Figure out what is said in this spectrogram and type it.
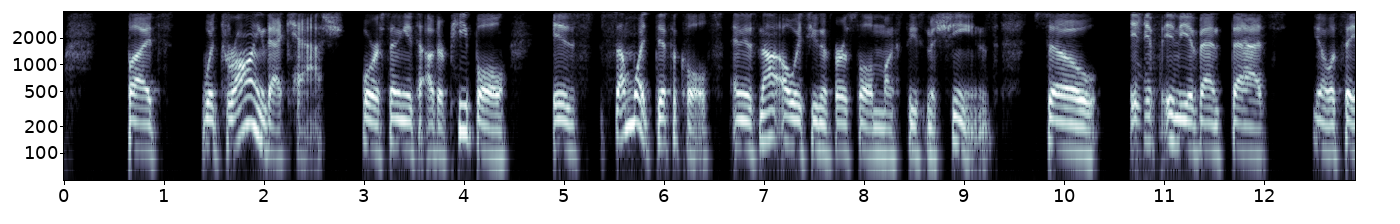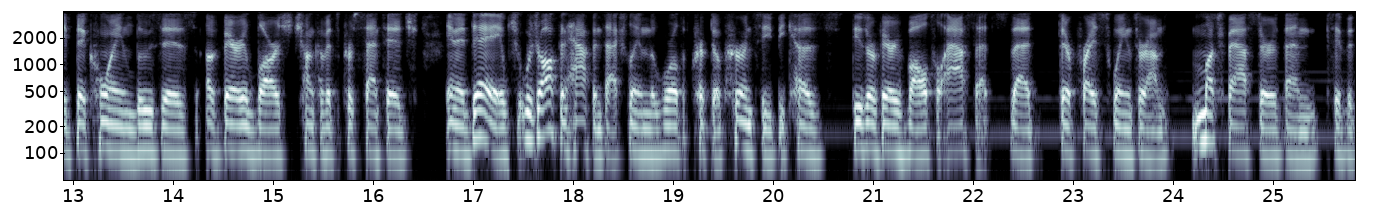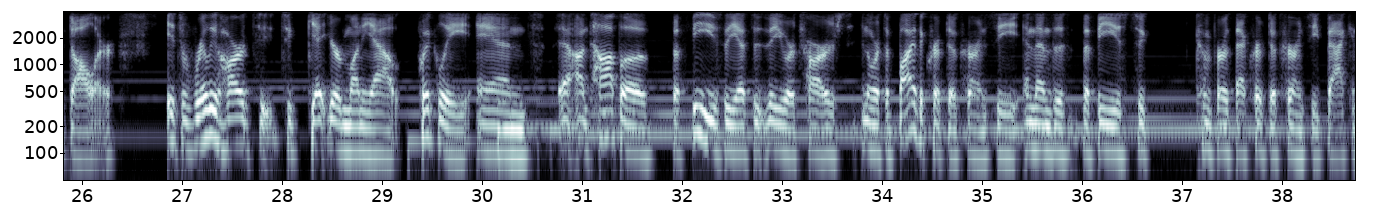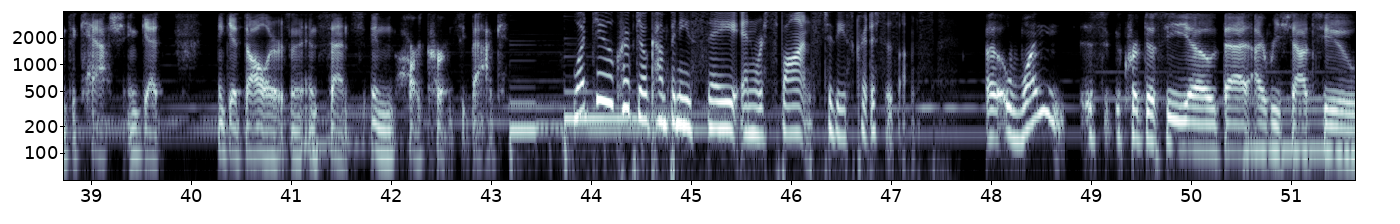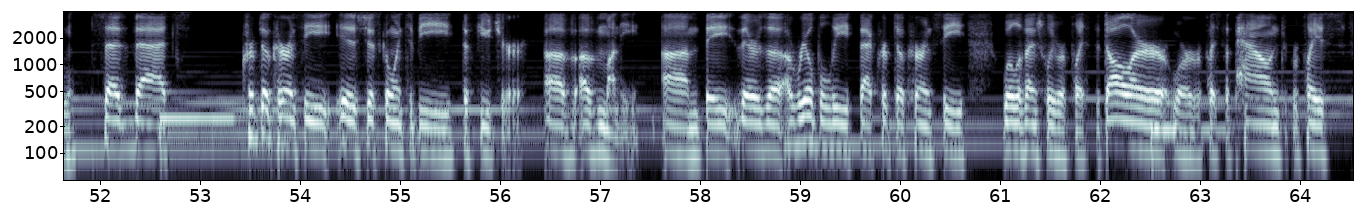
But withdrawing that cash or sending it to other people is somewhat difficult and is not always universal amongst these machines. So if in the event that you know, let's say Bitcoin loses a very large chunk of its percentage in a day, which, which, often happens actually in the world of cryptocurrency because these are very volatile assets that their price swings around much faster than, say, the dollar. It's really hard to to get your money out quickly and on top of the fees that you have to that you are charged in order to buy the cryptocurrency and then the, the fees to convert that cryptocurrency back into cash and get and get dollars and, and cents in hard currency back. What do crypto companies say in response to these criticisms? Uh, one crypto CEO that I reached out to said that cryptocurrency is just going to be the future of, of money. Um, they there's a, a, real belief that cryptocurrency will eventually replace the dollar or replace the pound, replace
